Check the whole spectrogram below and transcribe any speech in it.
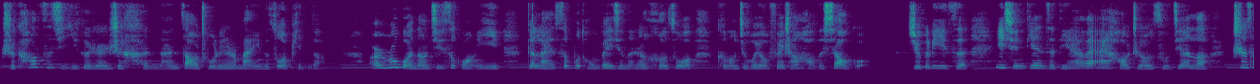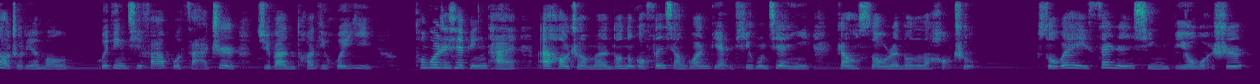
只靠自己一个人是很难造出令人满意的作品的。而如果能集思广益，跟来自不同背景的人合作，可能就会有非常好的效果。举个例子，一群电子 DIY 爱好者组建了制造者联盟，会定期发布杂志，举办团体会议。通过这些平台，爱好者们都能够分享观点、提供建议，让所有人都得到好处。所谓“三人行，必有我师”，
